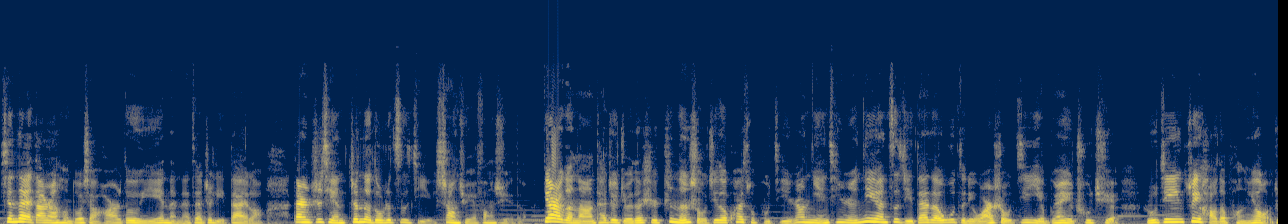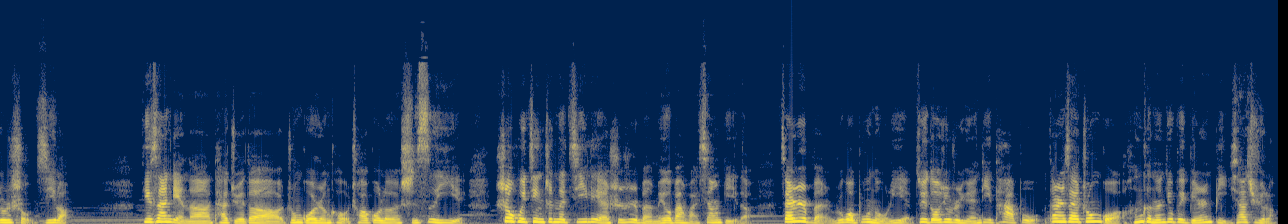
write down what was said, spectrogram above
现在当然很多小孩都有爷爷奶奶在这里带了，但是之前真的都是自己上学放学的。第二个呢，他就觉得是。是智能手机的快速普及，让年轻人宁愿自己待在屋子里玩手机，也不愿意出去。如今最好的朋友就是手机了。第三点呢，他觉得中国人口超过了十四亿，社会竞争的激烈是日本没有办法相比的。在日本，如果不努力，最多就是原地踏步；但是在中国，很可能就被别人比下去了。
